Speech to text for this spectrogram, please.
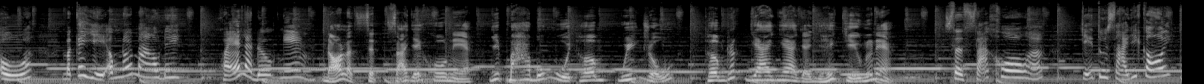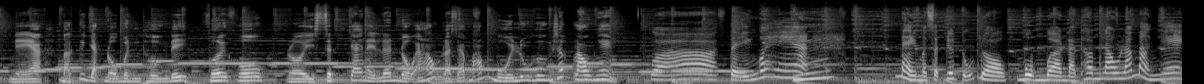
Ủa mà cái gì ông nói mau đi khỏe là được nghe đó là xịt xả giải khô nè với ba bốn mùi thơm quyến rũ thơm rất dai nha và dễ chịu nữa nè. Xịt xả khô hả? Chỉ tôi xài với coi. Nè bà cứ giặt đồ bình thường đi phơi khô rồi xịt chai này lên đồ áo là sẽ bám mùi lưu hương rất lâu nghe wow tiện quá he ừ. Này mà xịt vô tủ đồ bùn bền là thơm lâu lắm mà nghe.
